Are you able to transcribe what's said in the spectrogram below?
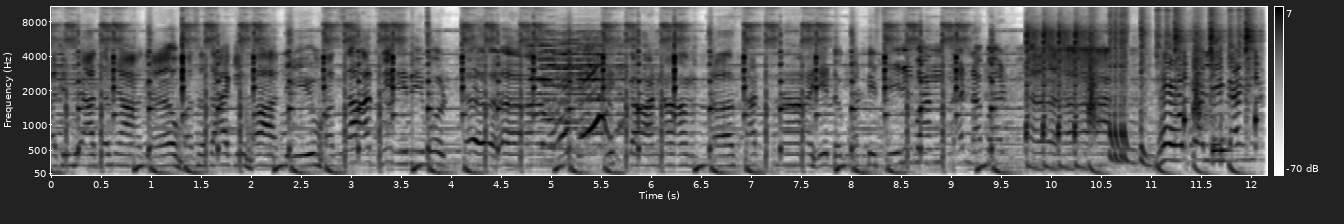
ಮದುವೆಯಾದ ಮ್ಯಾಗ ಹೊಸದಾಗಿ ಹಾದಿ ಹೊಸ ಸೀರಿ ಬಿಟ್ಟ ಚಿಕ್ಕಾನಂತ ಅಂತ ಸಟ್ನ ಹಿಡ್ಕೊಂಡು ಸಿರಿ ಬಂದಣ್ಣ ಬಟ್ಟ. ಹೋಟಲಿ ಗಂಟ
